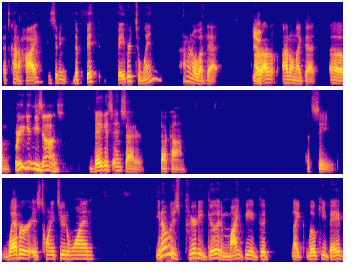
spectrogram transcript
that's kind of high considering the fifth favorite to win. I don't know about that. Yeah. I, I don't. I don't like that. Um, Where are you getting these odds? VegasInsider.com. Let's see. Weber is 22 to 1. You know who's pretty good and might be a good, like, low key babe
